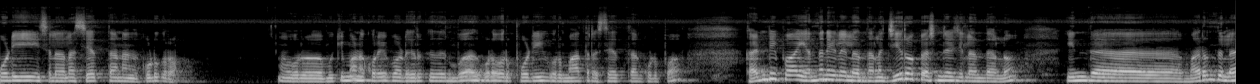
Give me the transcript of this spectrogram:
பொடி சிலதெல்லாம் சேர்த்து தான் நாங்கள் கொடுக்குறோம். ஒரு முக்கியமான குறைபாடு இருக்குதுன்னு போது அது கூட ஒரு பொடி ஒரு மாத்திரை சேர்த்து தான் கொடுப்போம். கண்டிப்பாக எந்த நிலையில் இருந்தாலும் ஜீரோ பெர்சன்டேஜில் இருந்தாலும் இந்த மருந்தில்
